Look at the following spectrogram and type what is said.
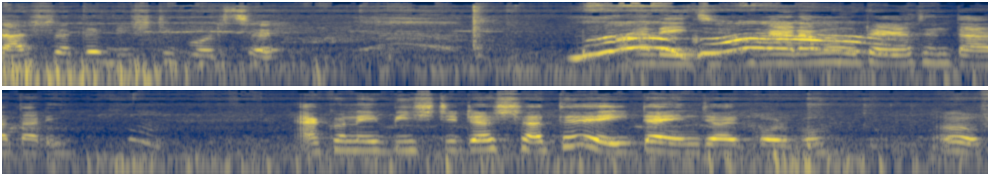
তার সাথে বৃষ্টি পড়ছে। আর এই যে ম্যাডামও উঠে গেছেন তাড়াতাড়ি। এখন এই বৃষ্টিটার সাথে এইটা এনজয় করব। ওফ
